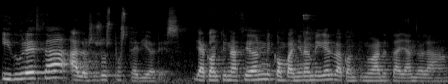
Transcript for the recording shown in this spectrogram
y dureza a los usos posteriores. Y a continuación mi compañero Miguel va a continuar detallando la...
